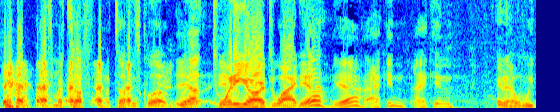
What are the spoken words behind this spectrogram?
That's my tough, my toughest club. Yeah. twenty yards wide. Yeah, yeah, I can, I can. You know, we.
